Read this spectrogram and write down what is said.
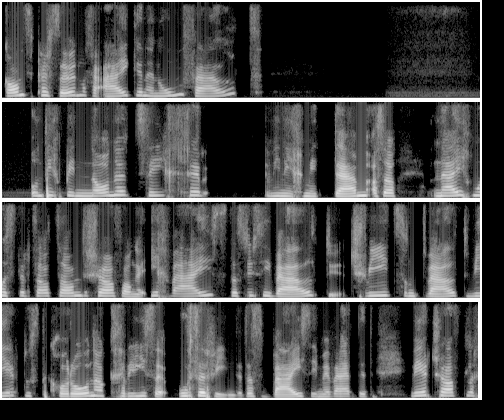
ganz persönlichen eigenen Umfeld. Und ich bin noch nicht sicher, wie ich mit dem, also nein, ich muss den Satz anders anfangen. Ich weiß, dass unsere Welt, die Schweiz und die Welt wird aus der Corona-Krise herausfinden. Das weiß ich. Wir werden wirtschaftlich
